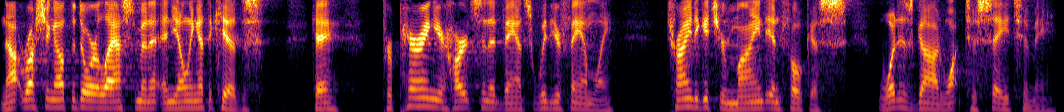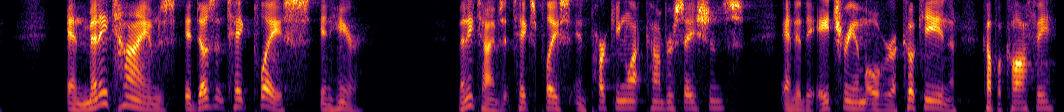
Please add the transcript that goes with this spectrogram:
not rushing out the door last minute and yelling at the kids. Okay? Preparing your hearts in advance with your family, trying to get your mind in focus. What does God want to say to me? And many times it doesn't take place in here. Many times it takes place in parking lot conversations and in the atrium over a cookie and a cup of coffee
